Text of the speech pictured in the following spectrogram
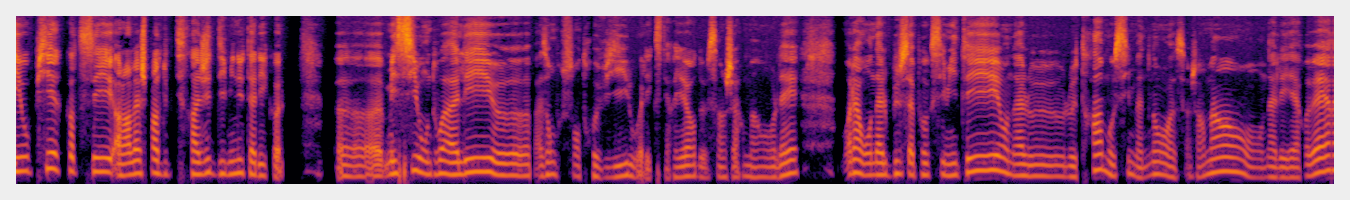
et au pire, quand c'est, alors là, je parle du petit trajet de 10 minutes à l'école. Euh, mais si on doit aller, par exemple, au centre-ville ou à l'extérieur de Saint-Germain-en-Laye, voilà, on a le bus à proximité, on a le, le tram aussi maintenant à Saint-Germain, on a les RER.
